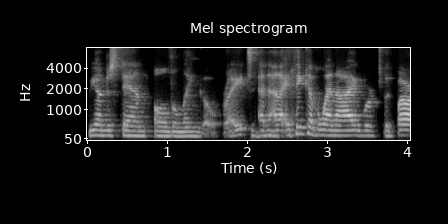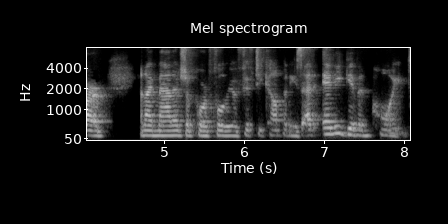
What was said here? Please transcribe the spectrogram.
we understand all the lingo, right? Mm-hmm. And, and I think of when I worked with Barb and I managed a portfolio of 50 companies at any given point,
